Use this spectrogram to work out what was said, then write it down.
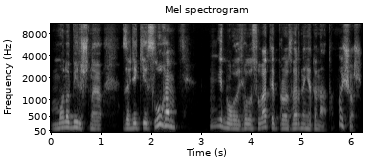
монобільшною завдяки слугам, відмовилась голосувати про звернення до НАТО. Ну що ж,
